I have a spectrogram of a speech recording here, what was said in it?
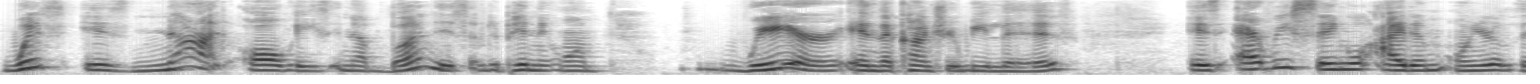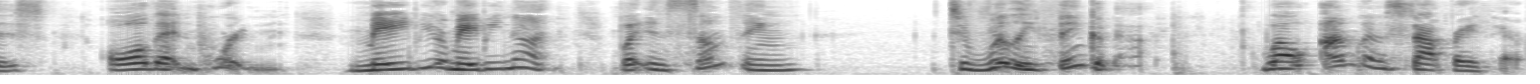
which is not always in abundance of depending on where in the country we live. Is every single item on your list all that important? Maybe or maybe not, but in something to really think about. Well, I'm going to stop right there.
